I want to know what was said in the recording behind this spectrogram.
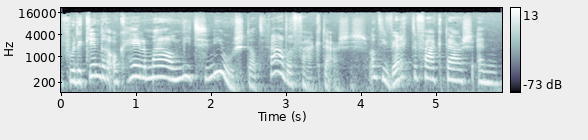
voor de kinderen ook helemaal niets nieuws... dat vader vaak thuis is. Want die werkte vaak thuis en,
